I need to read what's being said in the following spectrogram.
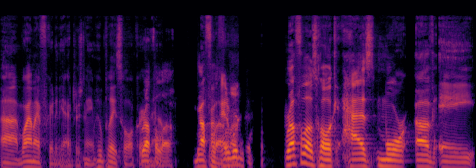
Uh, why am I forgetting the actor's name? Who plays Hulk? Right Ruffalo. Now? Ruffalo. Edward Ruffalo's Hulk has more of a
